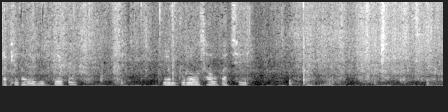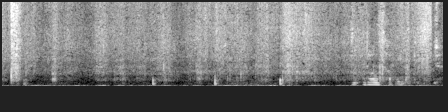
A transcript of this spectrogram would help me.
자켓하고 입어도 되고 이런 브라우스하고 같이. 브라우스하고 이렇게 입죠.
